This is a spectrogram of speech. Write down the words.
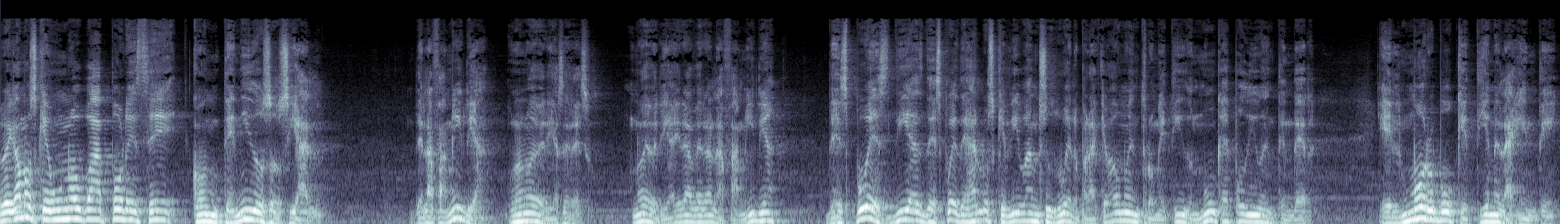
Pero digamos que uno va por ese contenido social de la familia. Uno no debería hacer eso. Uno debería ir a ver a la familia después, días después, dejarlos que vivan su duelo. ¿Para qué va uno entrometido? Nunca he podido entender el morbo que tiene la gente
